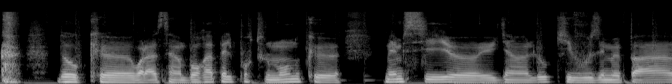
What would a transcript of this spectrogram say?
Donc euh, voilà, c'est un bon rappel pour tout le monde que même si il y a un look qui vous aime pas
